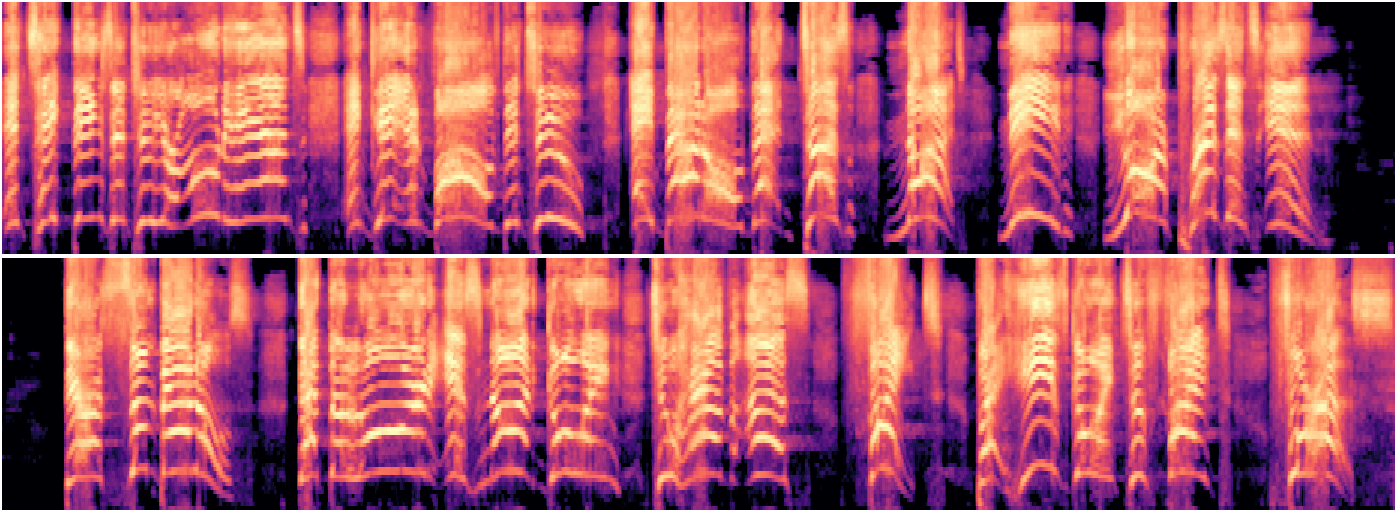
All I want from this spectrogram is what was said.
and take things into your own hands and get involved into a battle that does not need your presence in. There are some battles that the Lord is not going to have us fight, but He's going to fight for us.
